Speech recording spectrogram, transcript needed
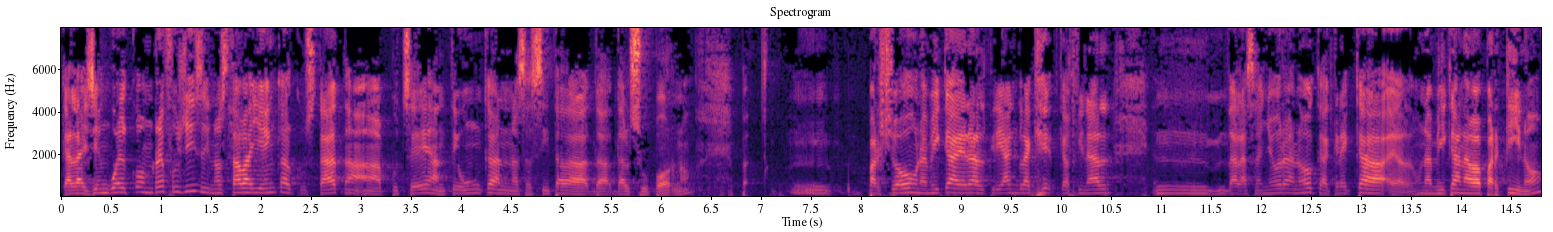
que la gent welcome refugees i no està veient que al costat eh, potser en té un que necessita de, de, del suport. No? Per, això una mica era el triangle aquest que al final mm, de la senyora, no? que crec que eh, una mica anava per aquí, no?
